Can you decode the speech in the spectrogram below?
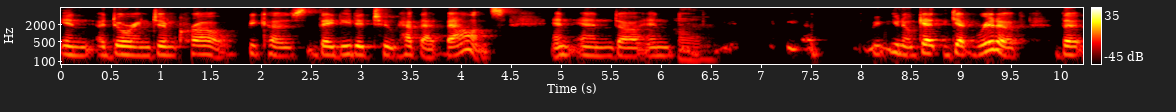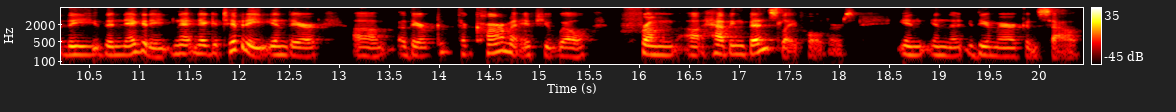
in uh, during Jim Crow because they needed to have that balance and and uh, and. Oh you know get get rid of the the the negative ne- negativity in their um, their the karma, if you will, from uh, having been slaveholders in in the the American South.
